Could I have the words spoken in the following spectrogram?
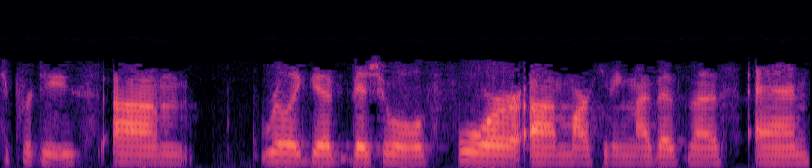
to produce um really good visuals for um marketing my business and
